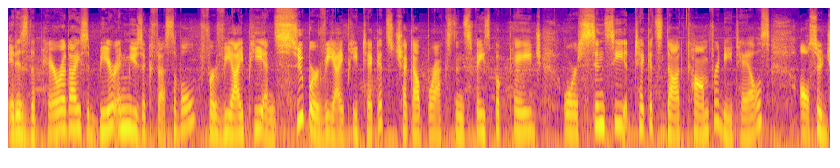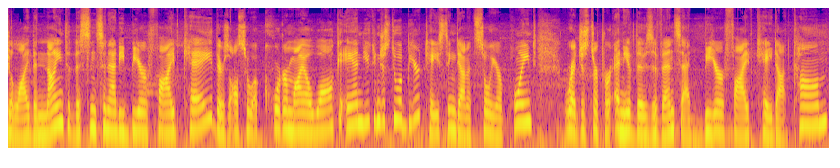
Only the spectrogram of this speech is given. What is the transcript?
It is the Paradise Beer and Music Festival. For VIP and super VIP tickets, check out Braxton's Facebook page or cincytickets.com for details. Also, July the 9th, the Cincinnati Beer 5K. There's also a quarter mile walk, and you can just do a beer tasting down at Sawyer Point. Register for any of those events at beer5k.com.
